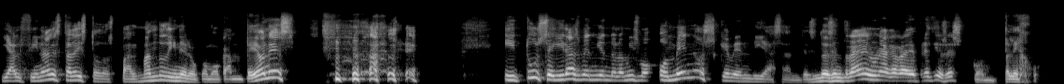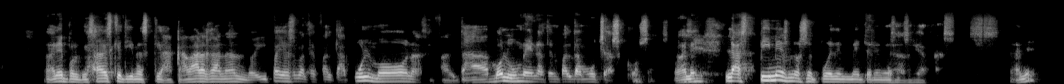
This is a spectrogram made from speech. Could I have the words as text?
Y al final estaréis todos palmando dinero como campeones. Y tú seguirás vendiendo lo mismo o menos que vendías antes. Entonces, entrar en una guerra de precios es complejo. ¿Vale? Porque sabes que tienes que acabar ganando y para eso hace falta pulmón, hace falta volumen, hacen falta muchas cosas, ¿vale? Las pymes no se pueden meter en esas guerras, ¿vale?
